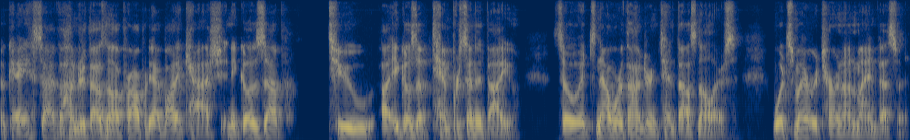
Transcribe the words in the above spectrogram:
Okay. So I have a hundred thousand dollar property. I bought it cash and it goes up to, uh, it goes up 10% in value. So it's now worth $110,000. What's my return on my investment?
